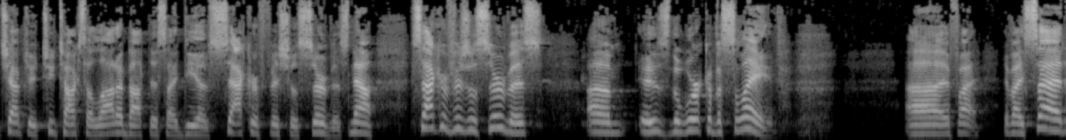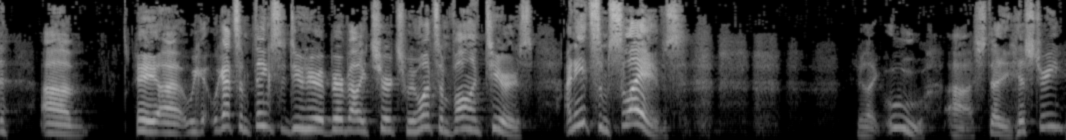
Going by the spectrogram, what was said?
chapter 2 talks a lot about this idea of sacrificial service. Now, sacrificial service um, is the work of a slave. Uh, if, I, if I said, um, hey, uh, we, we got some things to do here at Bear Valley Church, we want some volunteers, I need some slaves. You're like, ooh, uh, study history?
